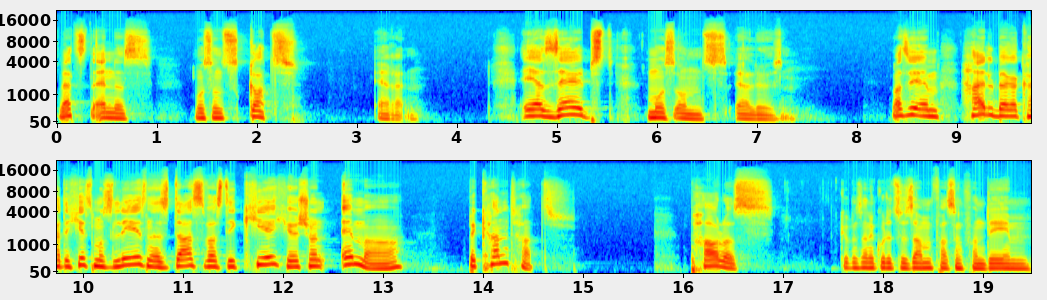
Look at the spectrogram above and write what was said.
Letzten Endes muss uns Gott erretten. Er selbst muss uns erlösen. Was wir im Heidelberger Katechismus lesen, ist das, was die Kirche schon immer bekannt hat. Paulus gibt uns eine gute Zusammenfassung von dem,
